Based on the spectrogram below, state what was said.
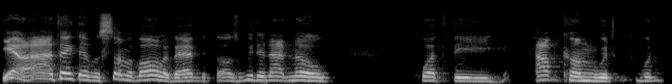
Yeah, I think there was some of all of that because we did not know what the outcome would, would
